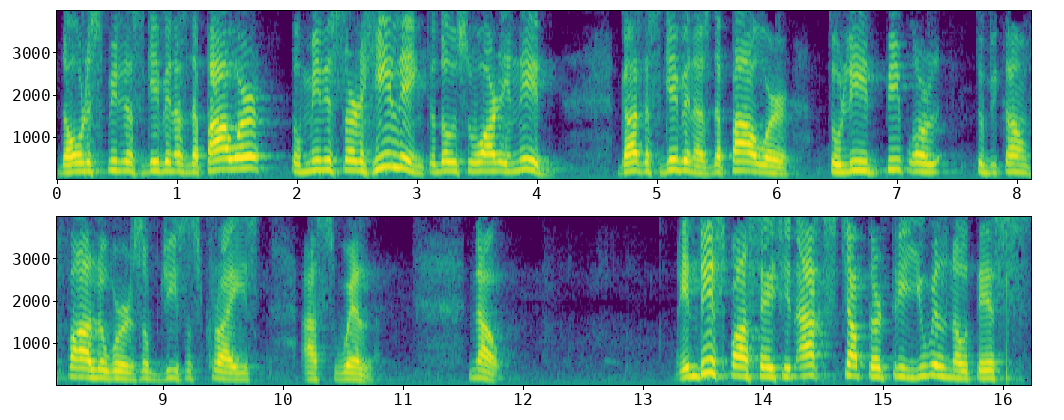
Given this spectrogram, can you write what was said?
The Holy Spirit has given us the power to minister healing to those who are in need. God has given us the power to lead people to become followers of Jesus Christ as well. Now, in this passage in Acts chapter 3, you will notice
